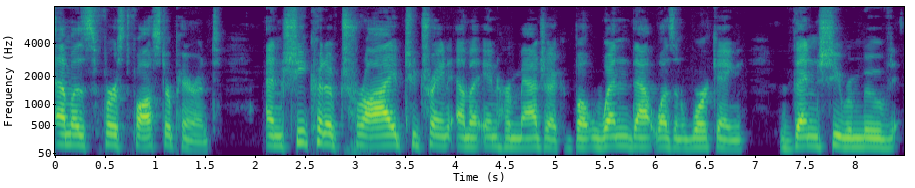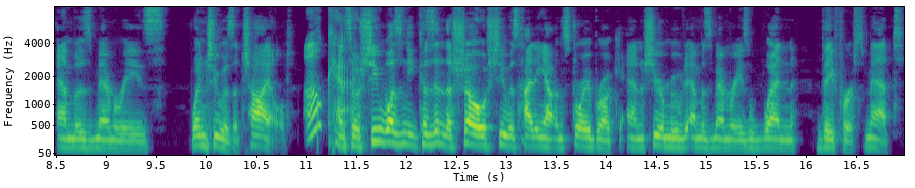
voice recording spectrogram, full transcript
Emma's first foster parent, and she could have tried to train Emma in her magic, but when that wasn't working, then she removed Emma's memories when she was a child. okay. And so she wasn't because in the show she was hiding out in Storybrooke and she removed Emma's memories when they first met.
